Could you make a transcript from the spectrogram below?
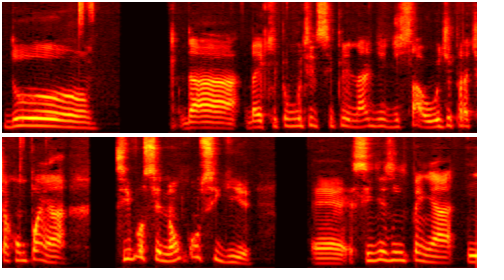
do, da, da equipe multidisciplinar de, de saúde para te acompanhar. Se você não conseguir é, se desempenhar e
